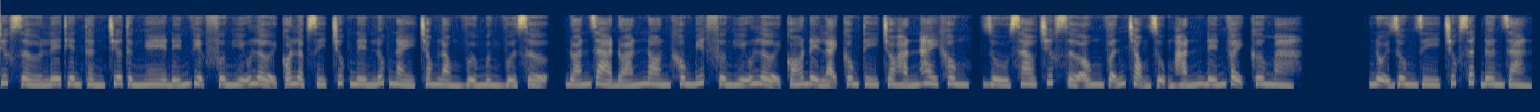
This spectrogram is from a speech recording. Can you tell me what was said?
Trước giờ Lê Thiên Thần chưa từng nghe đến việc Phương Hữu Lợi có lập di trúc nên lúc này trong lòng vừa mừng vừa sợ, đoán giả đoán non không biết Phương Hữu Lợi có để lại công ty cho hắn hay không, dù sao trước giờ ông vẫn trọng dụng hắn đến vậy cơ mà. Nội dung di trúc rất đơn giản.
